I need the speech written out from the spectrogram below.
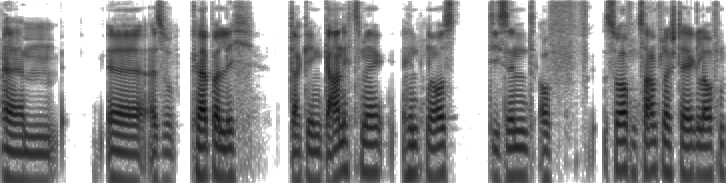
ähm, äh, also körperlich, da ging gar nichts mehr hinten raus. Die sind auf, so auf dem Zahnfleisch dahergelaufen.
